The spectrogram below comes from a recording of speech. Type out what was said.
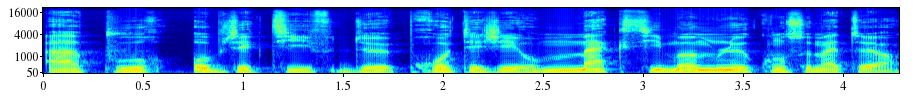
a pour objectif de protéger au maximum le consommateur.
